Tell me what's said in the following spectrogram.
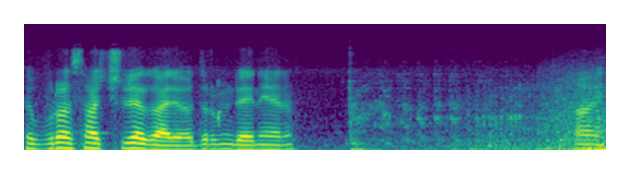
Tabi burası açılıyor galiba. Durum deneyelim. Aynen.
